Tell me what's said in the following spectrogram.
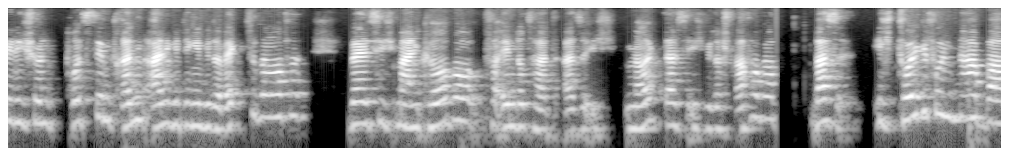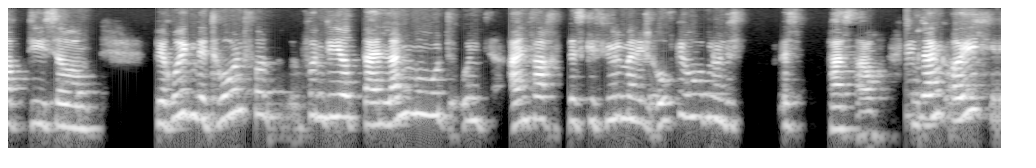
Bin ich schon trotzdem dran, einige Dinge wieder wegzuwerfen, weil sich mein Körper verändert hat. Also ich merke, dass ich wieder straffer werde. Was ich toll gefunden habe, war dieser beruhigende Ton von, von dir, dein Langmut und einfach das Gefühl, man ist aufgehoben und es, es passt auch. Vielen Dank euch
